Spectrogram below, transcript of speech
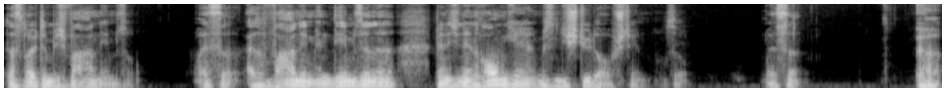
dass Leute mich wahrnehmen. So, weißt du? Also wahrnehmen in dem Sinne, wenn ich in den Raum gehe, müssen die Stühle aufstehen. So, weißt du? Ja.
